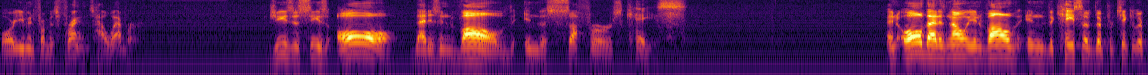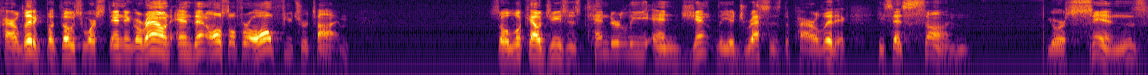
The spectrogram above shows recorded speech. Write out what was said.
or even from his friends. However, Jesus sees all that is involved in the sufferer's case. And all that is not only involved in the case of the particular paralytic, but those who are standing around, and then also for all future time. So look how Jesus tenderly and gently addresses the paralytic. He says, Son, your sins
